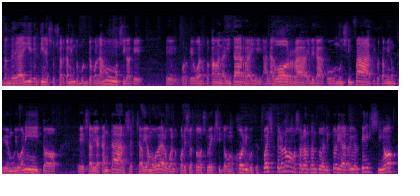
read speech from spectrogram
donde de ahí él tiene su acercamiento un poquito con la música, que porque bueno, tocaban la guitarra y a la gorra, él era como muy simpático, también un pibe muy bonito, eh, sabía cantar, sabía mover, bueno, por eso todo su éxito con Hollywood después, pero no vamos a hablar tanto de la historia de River Phoenix, sino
